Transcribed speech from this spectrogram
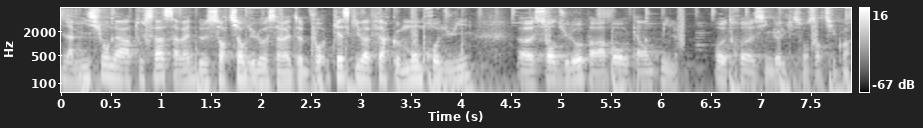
la mission derrière tout ça, ça va être de sortir du lot. Ça va être pour qu'est-ce qui va faire que mon produit euh, sort du lot par rapport aux 40 000 autres euh, singles qui sont sortis, quoi.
